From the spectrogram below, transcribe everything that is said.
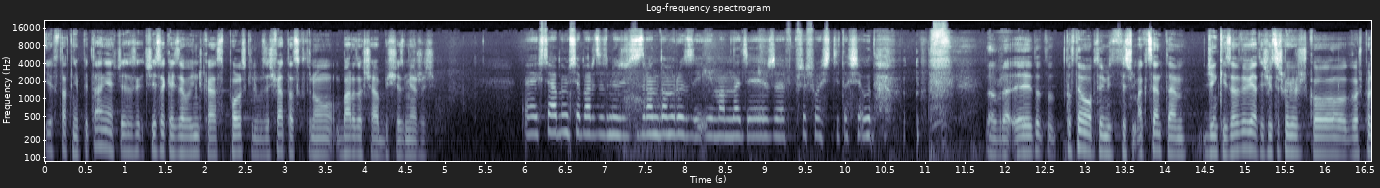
I ostatnie pytanie, czy jest, czy jest jakaś zawodniczka z Polski lub ze świata, z którą bardzo chciałabyś się zmierzyć? E, Chciałabym się bardzo zmierzyć z Rondą Ruzi i mam nadzieję, że w przyszłości to się uda. Dobra, y, to, to, to z tym optymistycznym akcentem dzięki za wywiad. Jeśli chcesz kogoś, kogoś po-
